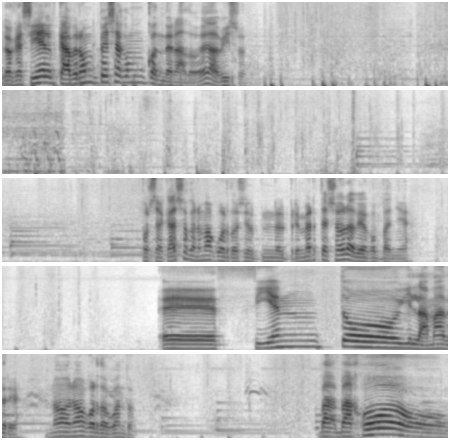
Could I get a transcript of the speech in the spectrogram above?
Lo que sí, el cabrón pesa como un condenado, eh, aviso. Por si acaso, que no me acuerdo si en el primer tesoro había compañía. Eh, ciento y la madre. No, no me acuerdo cuánto. Ba- bajó...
